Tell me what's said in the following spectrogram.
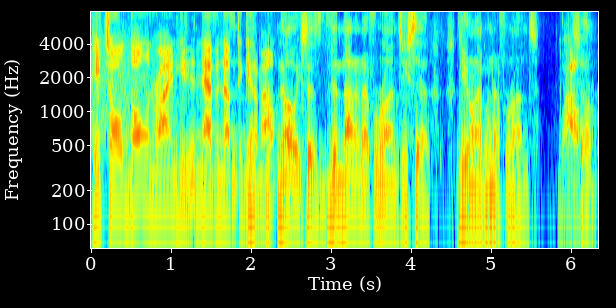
He told Nolan Ryan he didn't have enough to get him out? No, he says, not enough runs, he said. You don't have enough runs. Wow. So,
